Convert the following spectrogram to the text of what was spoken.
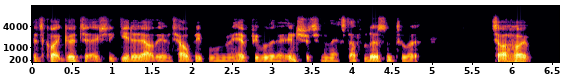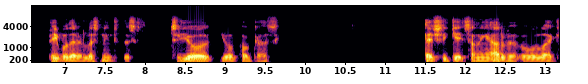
It's quite good to actually get it out there and tell people and have people that are interested in that stuff listen to it. So I hope people that are listening to this to your your podcast actually get something out of it or like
